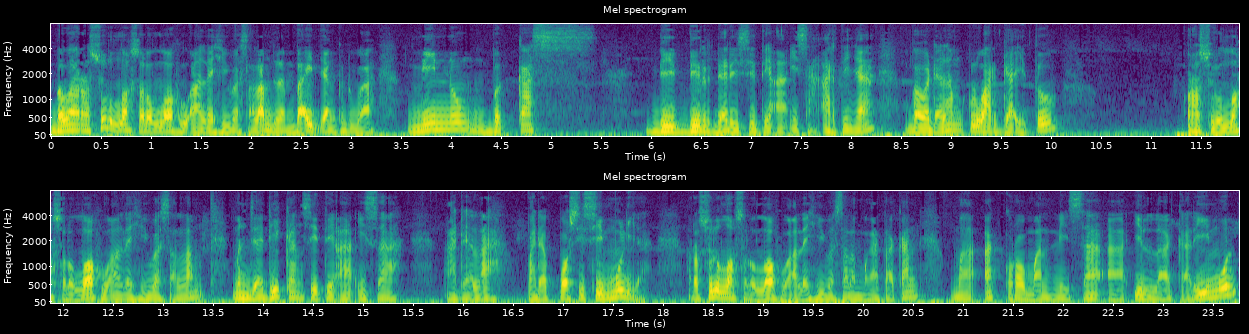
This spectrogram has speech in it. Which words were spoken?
bahwa Rasulullah Shallallahu Alaihi Wasallam dalam bait yang kedua minum bekas bibir dari Siti Aisyah. Artinya bahwa dalam keluarga itu Rasulullah Shallallahu Alaihi Wasallam menjadikan Siti Aisyah adalah pada posisi mulia. Rasulullah Shallallahu Alaihi Wasallam mengatakan ma'akroman nisa'a illa karimun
